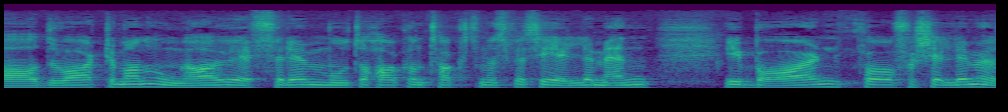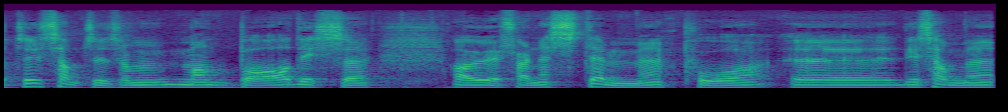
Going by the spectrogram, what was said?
advarte man unge AUF-ere mot å ha kontakt med spesielle menn i baren på forskjellige møter, samtidig som man ba disse AUF-erne stemme på uh, de samme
